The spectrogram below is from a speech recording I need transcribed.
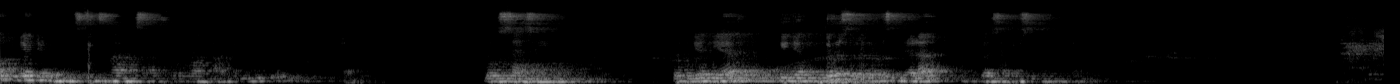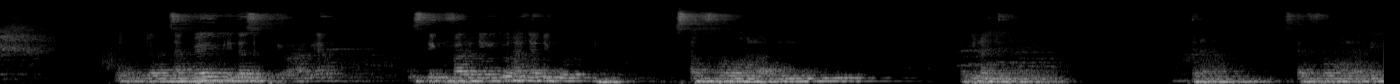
kemudian dia beristighfar dosa saya. Kemudian dia tidak terus menerus di dalam dosa tersebut. Ya, jangan sampai kita seperti orang yang istighfarnya itu hanya di mulutnya. Astagfirullahaladzim. Tapi lanjut lagi. Jangan Astagfirullahaladzim.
